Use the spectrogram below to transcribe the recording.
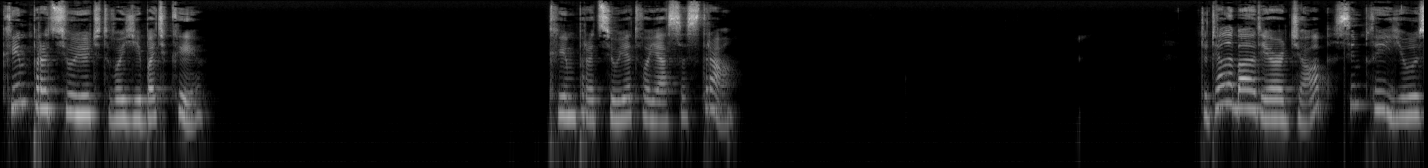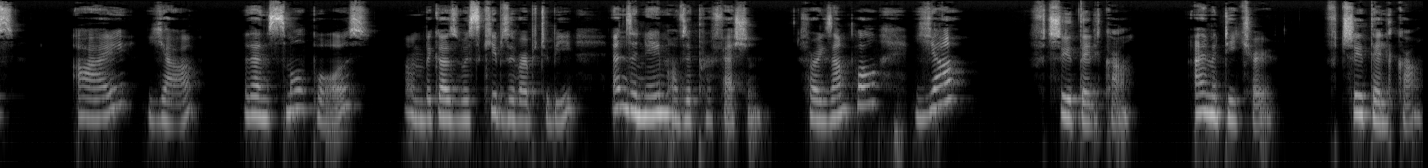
Ким працюють твої батьки? Ким працює твоя сестра? To tell about your job, simply use I, я, then small pause, um, because we skip the verb to be, and the name of the profession. For example, я вчителька. I'm a teacher. Вчителька.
